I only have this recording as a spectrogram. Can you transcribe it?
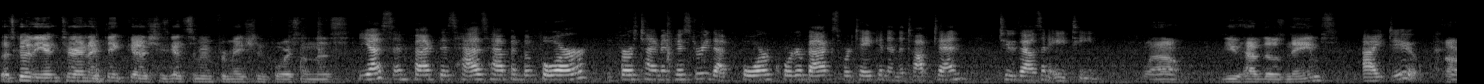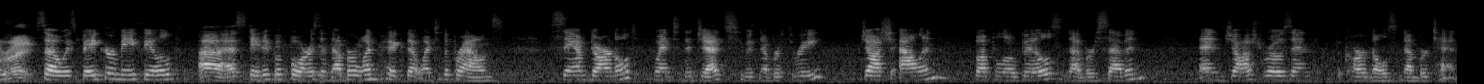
Let's go to the intern. I think uh, she's got some information for us on this. Yes, in fact, this has happened before. The first time in history that four quarterbacks were taken in the top 10, 2018. Wow. Do you have those names? I do. All right. So it's Baker Mayfield, uh, as stated before, is the number one pick that went to the Browns. Sam Darnold went to the Jets. He was number three. Josh Allen, Buffalo Bills, number seven. And Josh Rosen, the Cardinals, number 10.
